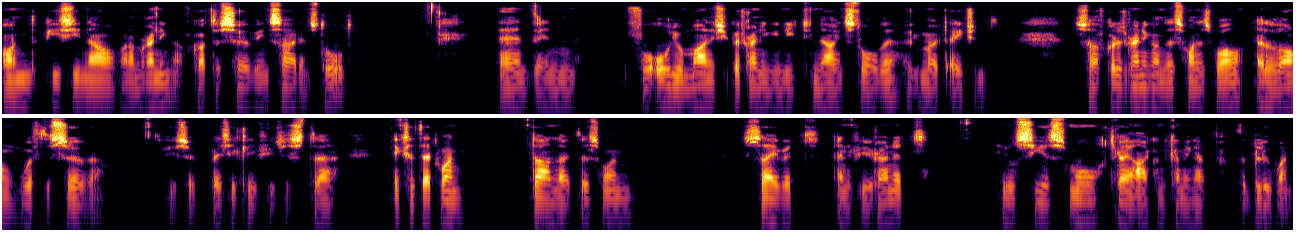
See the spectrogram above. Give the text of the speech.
on the PC now when I'm running I've got the server inside installed and then for all your miners you've got running you need to now install the remote agent. So I've got it running on this one as well along with the server. So basically if you just uh, exit that one download this one save it and if you run it you'll see a small tray icon coming up the blue one.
